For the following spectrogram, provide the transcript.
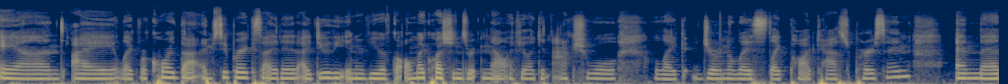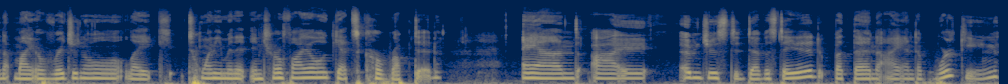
and I like record that. I'm super excited. I do the interview. I've got all my questions written out. I feel like an actual like journalist, like podcast person. And then my original like 20 minute intro file gets corrupted. And I am just devastated, but then I end up working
